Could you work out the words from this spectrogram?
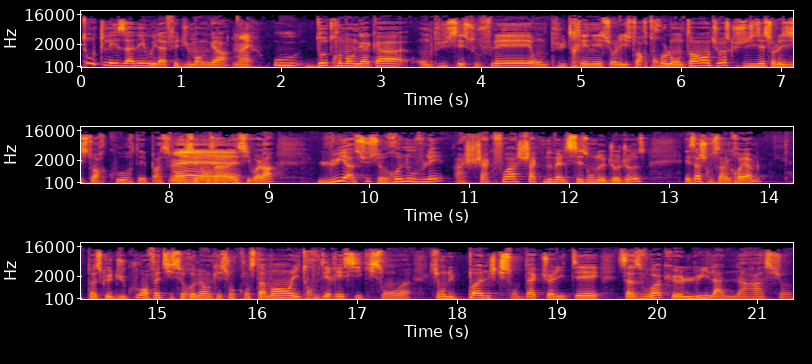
toutes les années où il a fait du manga, Ouais. où d'autres mangaka ont pu s'essouffler, ont pu traîner sur l'histoire trop longtemps. Tu vois ce que je te disais sur les histoires courtes et pas se lancer Ouais, dans un récit, voilà. Lui a su se renouveler à chaque fois, chaque nouvelle saison de JoJo's. Et ça, je trouve ça incroyable. Parce que du coup, en fait, il se remet en question constamment. Il trouve des récits qui sont, euh, qui ont du punch, qui sont d'actualité. Ça se voit que lui, la narration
